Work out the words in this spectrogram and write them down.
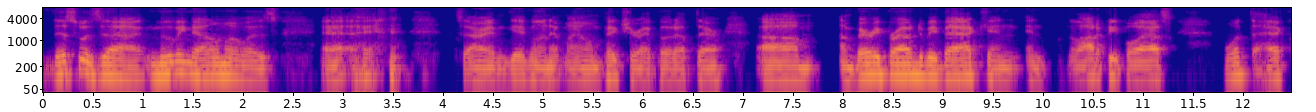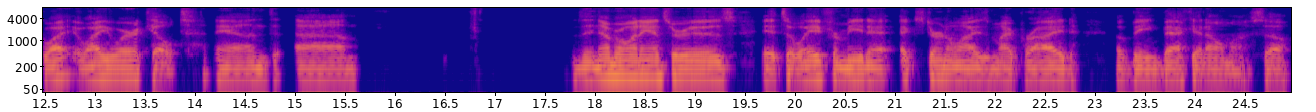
this was uh, moving to Alma was. Uh, sorry, I'm giggling at my own picture I put up there. Um, I'm very proud to be back, and and a lot of people ask, "What the heck? Why why you wear a kilt?" And um, the number one answer is it's a way for me to externalize my pride of being back at Alma. So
